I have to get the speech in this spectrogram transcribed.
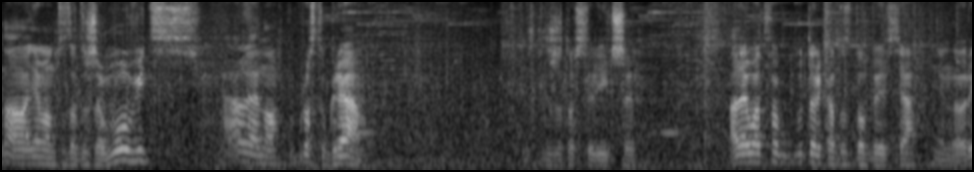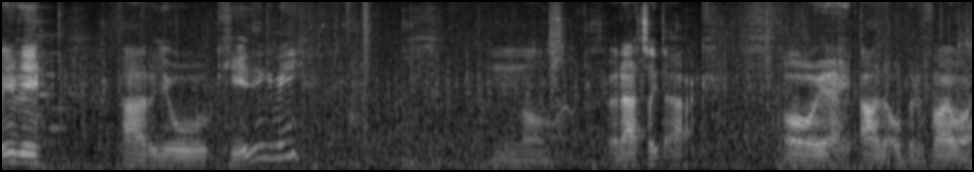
No, nie mam tu za dużo mówić, ale no, po prostu gram. Myślę, że to się liczy. Ale łatwa butelka do zdobycia. Nie no, really? Are you kidding me? No, raczej tak. Ojej, ale oberwała.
